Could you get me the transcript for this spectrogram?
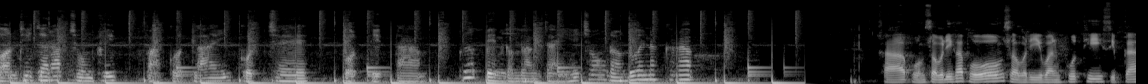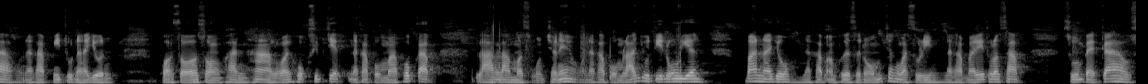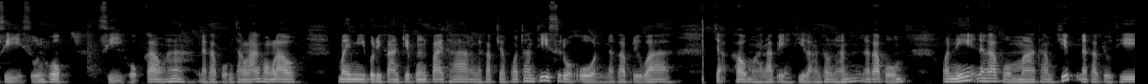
ก่อนที่จะรับชมคลิป ฝากกดไลค์ กดแชร์ กดติดตาม เพื่อเป็นกำลังใจให้ช่องเราด้วยนะครับ ครับผมสวัสดีครับผม สวัสดีวันพุธที่ 19 นะครับมิถุนายน พศ 2567 นะครับผมมาพบกับร้านรามาสูนชาแนลนะครับผมร้านอยู่ที่โรงเรียน บ้านนายมนะครับอำเภอสนมจังหวัดสุรินทร์นะครับหมายเลขโทรศัพท์ 0894064695 นะครับผมทางร้านของเราไม่มีบริการเก็บเงินปลายทางนะครับเฉพาะท่านที่สะดวกโอนนะครับหรือว่าจะเข้ามารับเองที่ร้านเท่านั้นนะครับผมวันนี้นะครับผมมาทำคลิปนะครับอยู่ที่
